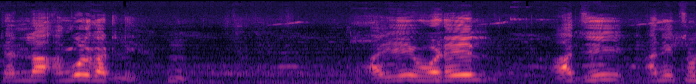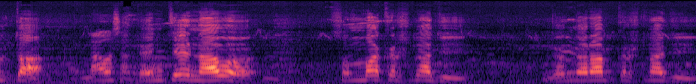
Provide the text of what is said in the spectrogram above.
त्यांना आंघोळ घातली. हं. आई वडील आजी आणि चुलता. नाव सांगा. त्यांचे नाव संभा कृष्णाजी गंगाराम कृष्णाजी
